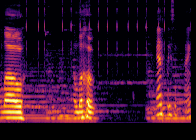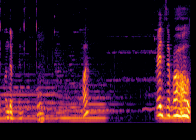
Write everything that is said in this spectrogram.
Hello. Hello. Can't place a plank on the principal? What? Principal!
